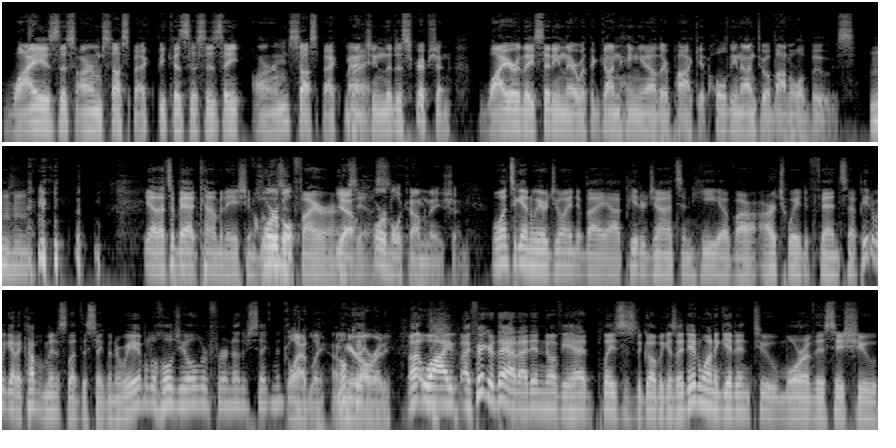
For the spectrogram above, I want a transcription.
why is this armed suspect? Because this is a armed suspect matching the description. Why are they sitting there with a gun hanging out of their pocket, holding onto a bottle of booze? Mm-hmm. yeah, that's a bad combination. Horrible firearms. Yeah, yes. horrible combination. Once again, we are joined by uh, Peter Johnson, he of our Archway Defense. Uh, Peter, we got a couple minutes left this segment. Are we able to hold you over for another segment? Gladly, I'm here already. Uh, well, I, I figured that. I didn't know if you had places to go because I did want to get into more of this issue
